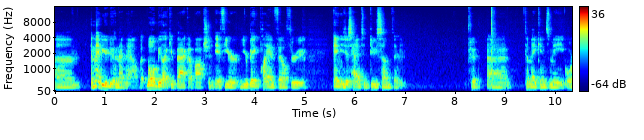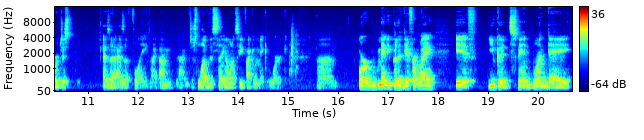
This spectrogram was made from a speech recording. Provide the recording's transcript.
Um, and maybe you're doing that now, but what would be like your backup option if your your big plan fell through, and you just had to do something to uh, to make ends meet, or just as a as a fling? Like I'm I'm just love this thing. I want to see if I can make it work. Um, or maybe put a different way, if you could spend one day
